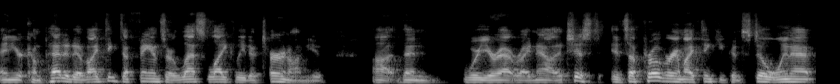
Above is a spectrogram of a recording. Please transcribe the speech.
and you're competitive, I think the fans are less likely to turn on you uh, than where you're at right now. It's just it's a program I think you can still win at.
